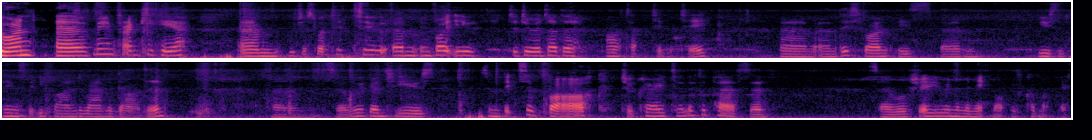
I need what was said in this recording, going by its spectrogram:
everyone, uh, me and Frankie here. Um, we just wanted to um, invite you to do another art activity um, and this one is um, using things that you find around the garden. Um, so we're going to use some bits of bark to create a little person. So we'll show you in a minute what we've come up with.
